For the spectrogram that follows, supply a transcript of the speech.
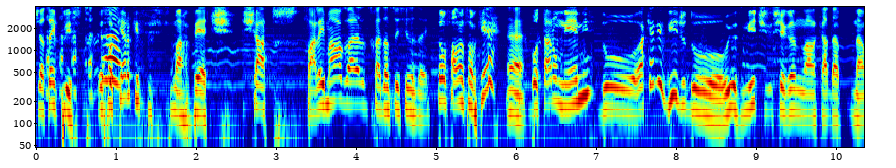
Já tá implícito. Eu só quero que esses Marvete chatos Falei mal agora do Esquadrão Suicida 2. estão falando, sabe o quê? É. Botaram um meme do. aquele vídeo do Will Smith chegando lá na casa da, na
